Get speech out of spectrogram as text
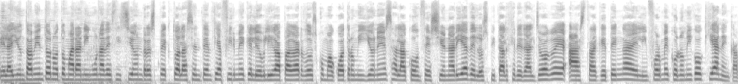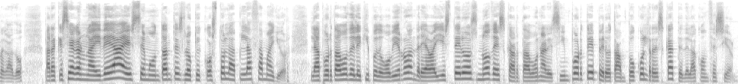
El ayuntamiento no tomará ninguna decisión respecto a la sentencia firme que le obliga a pagar 2,4 millones a la concesionaria del Hospital General Joague hasta que tenga el informe económico que han encargado. Para que se hagan una idea, ese montante es lo que costó la Plaza Mayor. La portavoz del equipo de gobierno, Andrea Ballesteros, no descarta abonar ese importe, pero tampoco el rescate de la concesión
